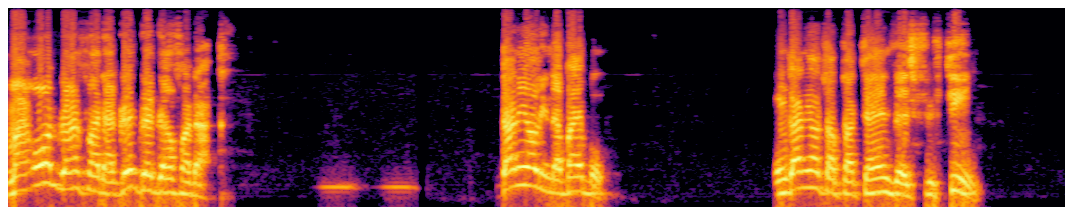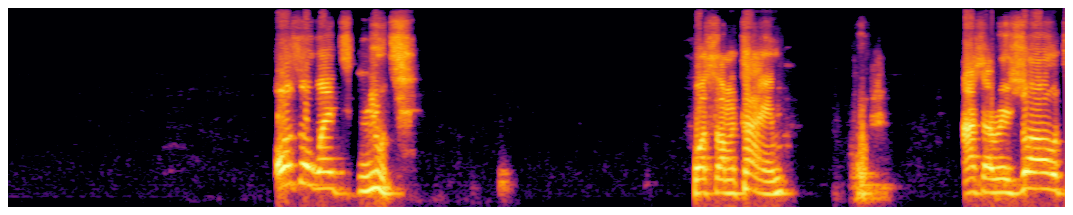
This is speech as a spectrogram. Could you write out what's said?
My own grandfather, great great grandfather, Daniel in the Bible, in Daniel chapter 10, verse 15, also went mute for some time as a result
